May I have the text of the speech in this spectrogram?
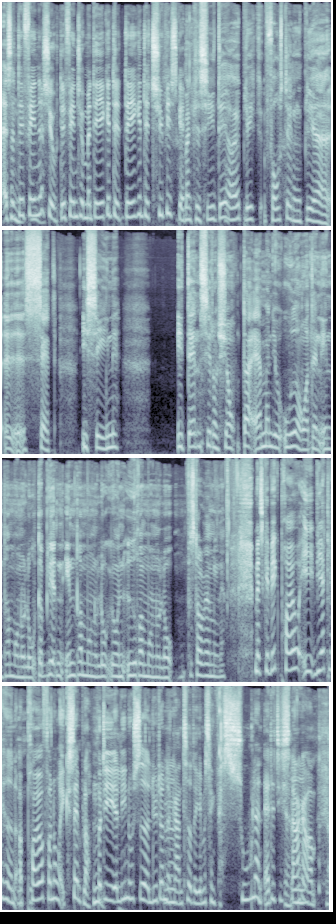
Altså, det mm, findes jo, det findes jo, men det er ikke det, det, er ikke det typiske. Man kan sige, at det øjeblik, forestillingen bliver øh, sat i scene, i den situation, der er man jo ude over den indre monolog. Der bliver den indre monolog jo en ydre monolog. Forstår du, hvad jeg mener? Men skal vi ikke prøve i virkeligheden at prøve at få nogle eksempler? Mm. Fordi lige nu sidder lytterne mm. garanteret derhjemme og tænker, hvad sulan er det, de ja. snakker om? Mm.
